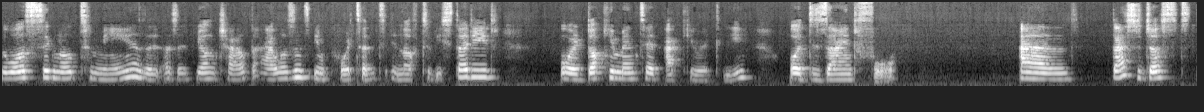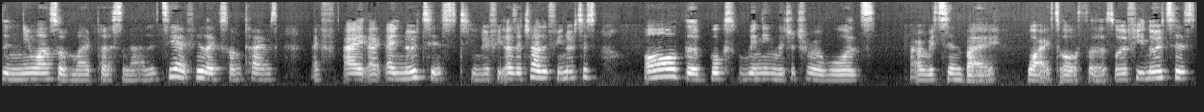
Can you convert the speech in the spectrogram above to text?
the world signaled to me as a, as a young child that I wasn't important enough to be studied or documented accurately or designed for. And that's just the nuance of my personality. I feel like sometimes I, I, I noticed, you know, if you, as a child, if you notice, all the books winning literature awards are written by white authors. Or if you notice,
